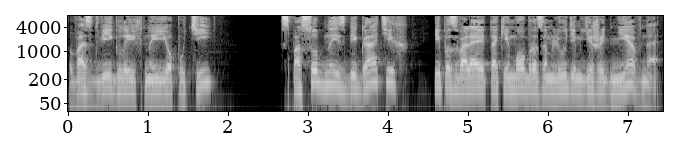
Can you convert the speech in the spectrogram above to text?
воздвигло их на ее пути, способно избегать их и позволяет таким образом людям ежедневно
